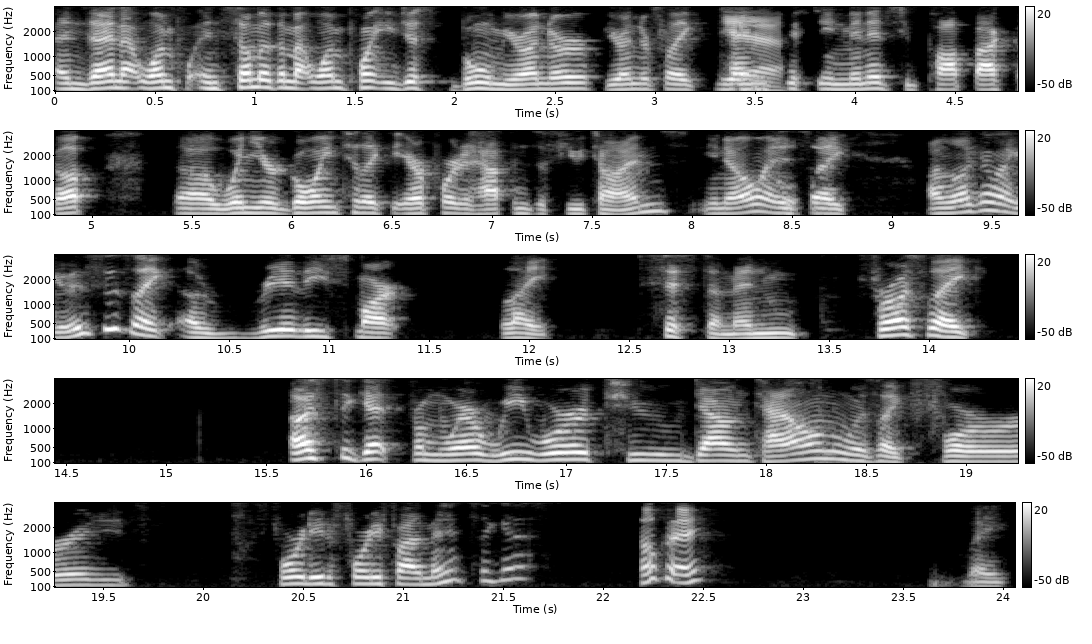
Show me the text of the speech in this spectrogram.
and then at one point, and some of them at one point, you just boom, you're under, you're under for like 10, Yeah. 15 minutes, you pop back up. Uh, when you're going to like the airport, it happens a few times, you know, and it's like I'm like, I'm like, this is like a really smart like system. And for us, like us to get from where we were to downtown was like 40, 40 to 45 minutes, I guess. okay. Like,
